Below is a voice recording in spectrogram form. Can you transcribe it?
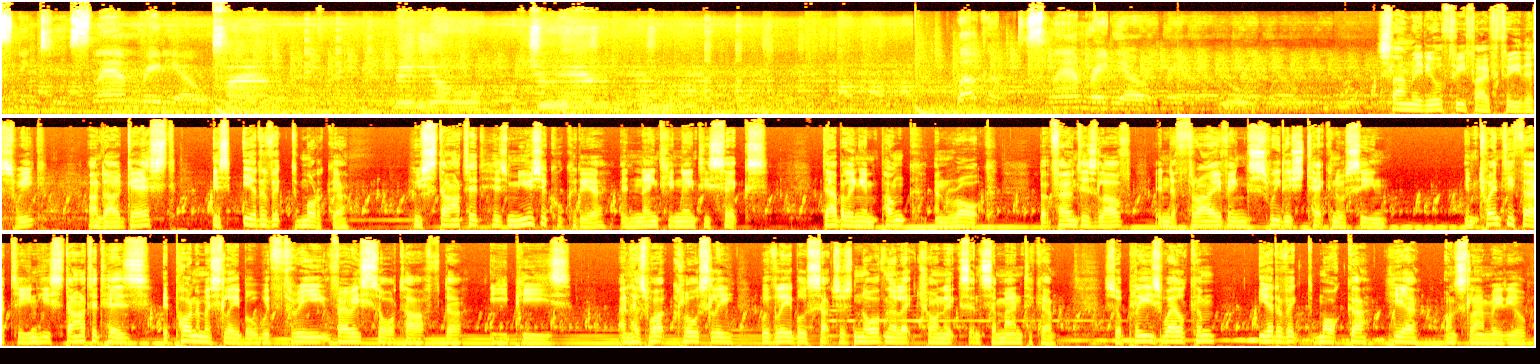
listening to Slam Radio. Slam Radio. Welcome to Slam Radio. Slam Radio 353 this week, and our guest is Evigt Mörker, who started his musical career in 1996, dabbling in punk and rock, but found his love in the thriving Swedish techno scene. In 2013, he started his eponymous label with three very sought after EPs and has worked closely with labels such as Northern Electronics and Semantica. So please welcome Evigt Mörker here on Slam Radio.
